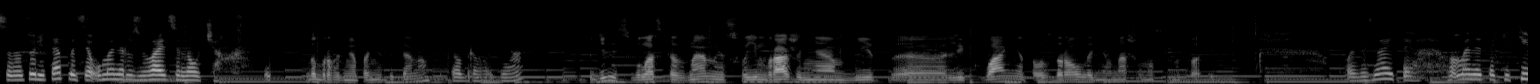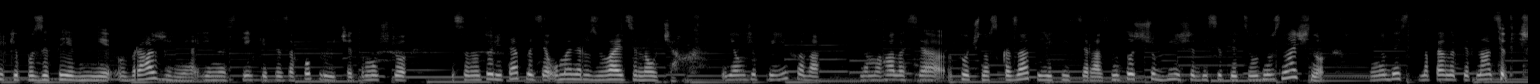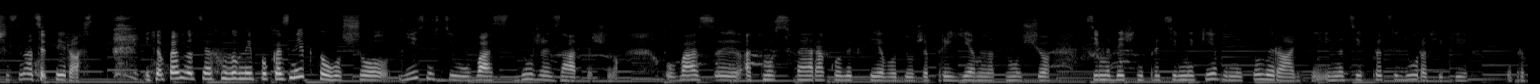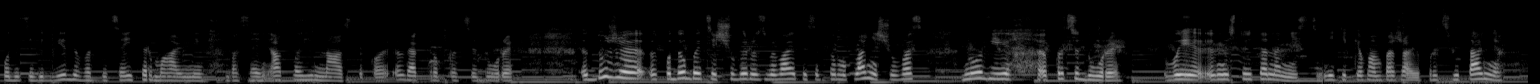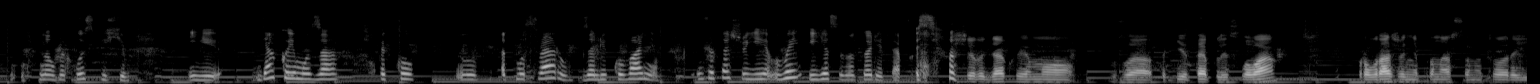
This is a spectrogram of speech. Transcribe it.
санаторій Теплиця у мене розвивається на очах. Доброго дня, пані Тетяно. Доброго дня. Поділіться, будь ласка, з нами своїм враженням від е, лікування та оздоровлення в нашому санаторії. Ой, ви знаєте, у мене такі тільки позитивні враження, і настільки це захоплююче, тому що санаторій Теплиця у мене розвивається на очах. Я вже приїхала, намагалася точно сказати, який це раз. Ну то, що більше 10 це однозначно. Ну, десь, напевно, 15-16 раз. І напевно це головний показник того, що в дійсності у вас дуже затишно, у вас е, атмосфера колективу дуже приємна, тому що ці медичні працівники вони толерантні і на цих процедурах, які приходиться відвідувати, це і термальний басейн, аквагімнастика, електропроцедури. Дуже подобається, що ви розвиваєтеся в тому плані, що у вас нові е, процедури. Ви не стоїте на місці. Я тільки вам бажаю процвітання, нових успіхів і дякуємо за таку м, атмосферу, за лікування і за те, що є ви і є санаторій Теплиця. Щиро дякуємо за такі теплі слова про враження про наш санаторій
